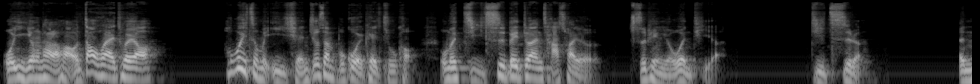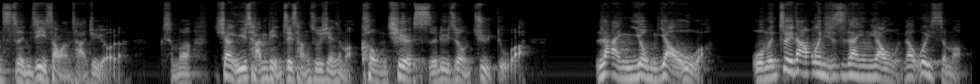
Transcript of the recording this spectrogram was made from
我引用他的话，我倒回来推哦。为什么以前就算不过也可以出口？我们几次被对岸查出来有食品有问题了，几次了？N 次，你自己上网查就有了。什么像鱼产品最常出现什么孔雀石绿这种剧毒啊，滥用药物啊。我们最大的问题就是滥用药物。那为什么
